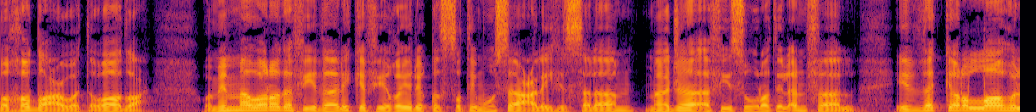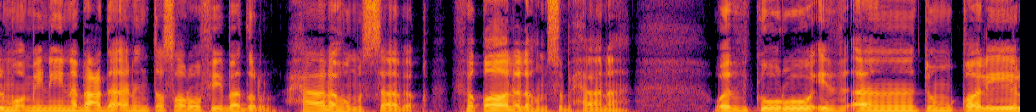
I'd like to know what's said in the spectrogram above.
وخضع وتواضع. ومما ورد في ذلك في غير قصة موسى عليه السلام ما جاء في سورة الأنفال. إذ ذكر الله المؤمنين بعد أن انتصروا في بدر حالهم السابق فقال لهم سبحانه واذكروا إذ أنتم قليل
